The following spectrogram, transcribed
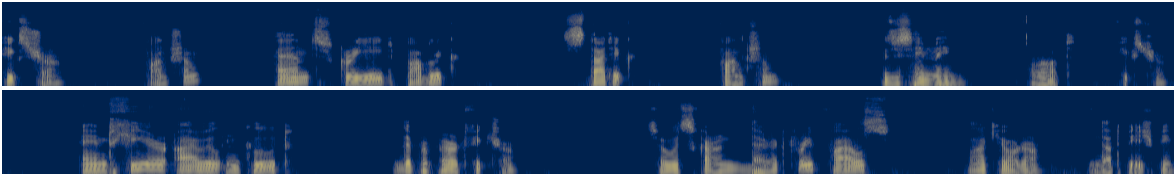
fixture function and create public static function with the same name. Load fixture. And here I will include the prepared fixture. So its current directory files lucky order.php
